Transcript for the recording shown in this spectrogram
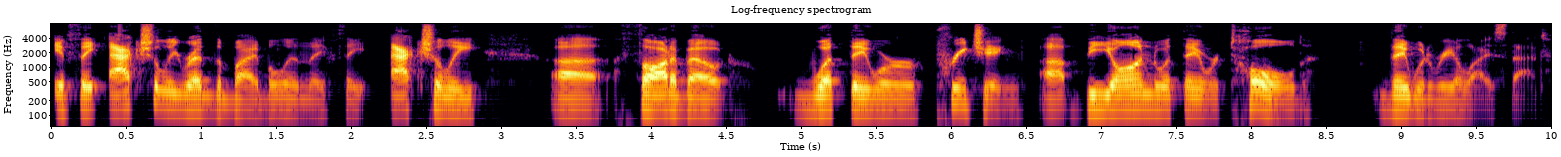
if they actually read the Bible and if they actually uh, thought about what they were preaching uh, beyond what they were told, they would realize that.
